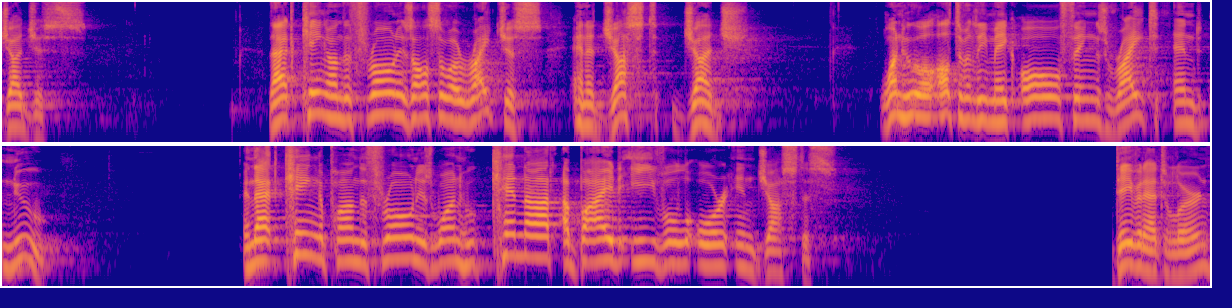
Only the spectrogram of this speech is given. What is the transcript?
judges. That king on the throne is also a righteous and a just judge, one who will ultimately make all things right and new. And that king upon the throne is one who cannot abide evil or injustice. David had to learn,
